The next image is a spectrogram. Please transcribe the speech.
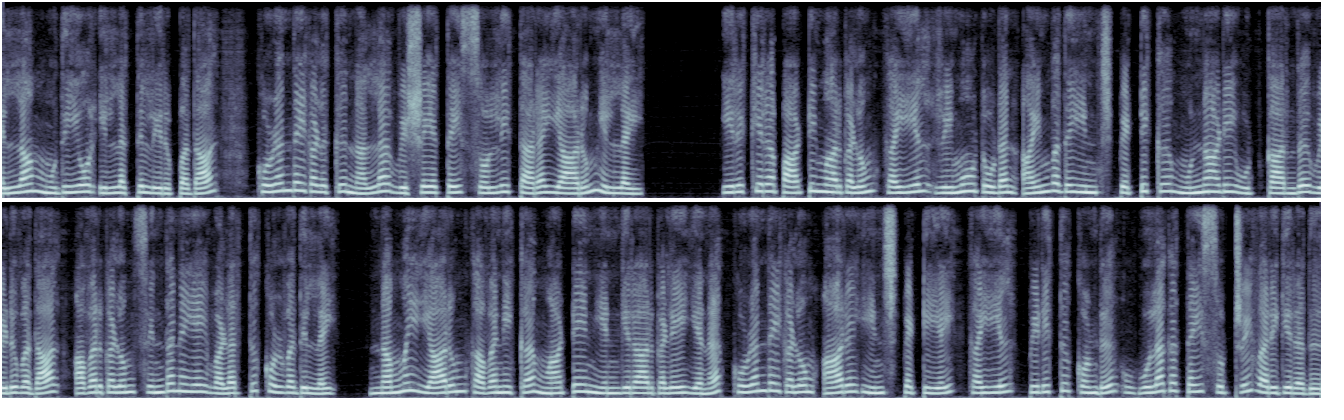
எல்லாம் முதியோர் இல்லத்தில் இருப்பதால் குழந்தைகளுக்கு நல்ல விஷயத்தை சொல்லித் தர யாரும் இல்லை. இருக்கிற பாட்டிமார்களும் கையில் ரிமோட்டுடன் ஐம்பது இன்ச் பெட்டிக்கு முன்னாடி உட்கார்ந்து விடுவதால் அவர்களும் சிந்தனையை வளர்த்து கொள்வதில்லை. நம்மை யாரும் கவனிக்க மாட்டேன் என்கிறார்களே என குழந்தைகளும் ஆறு இன்ச் பெட்டியை கையில் பிடித்து கொண்டு உலகத்தை சுற்றி வருகிறது.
